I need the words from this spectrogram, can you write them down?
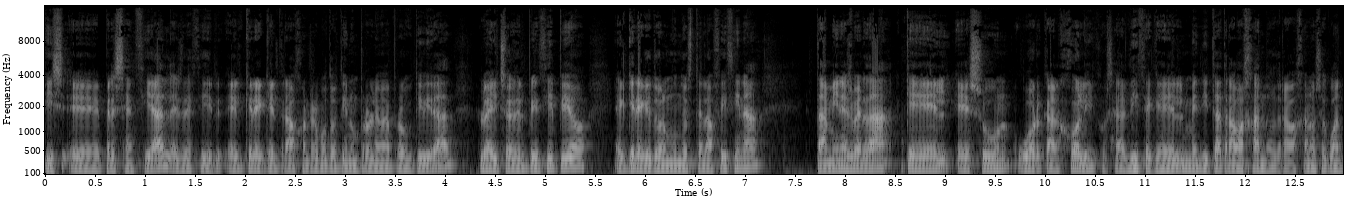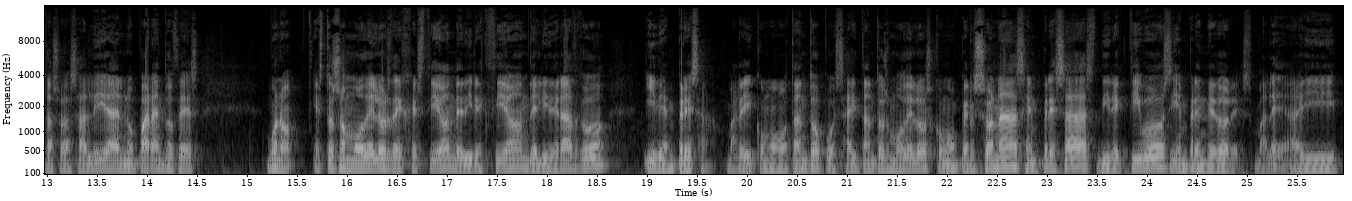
eh, presencial, es decir, él cree que el trabajo en remoto tiene un problema de productividad, lo ha dicho desde el principio, él quiere que todo el mundo esté en la oficina. También es verdad que él es un workaholic, o sea, él dice que él medita trabajando, trabaja no sé cuántas horas al día, él no para, entonces, bueno, estos son modelos de gestión, de dirección, de liderazgo y de empresa, ¿vale? Y como tanto, pues hay tantos modelos como personas, empresas, directivos y emprendedores, ¿vale? Hay,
